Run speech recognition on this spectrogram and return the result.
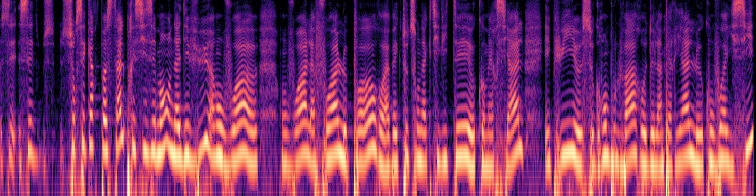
sur ces cartes postales, précisément, on a des vues. Hein, on, voit, euh, on voit à la fois le port avec toute son activité euh, commerciale et puis euh, ce grand boulevard de l'Impérial qu'on voit ici.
